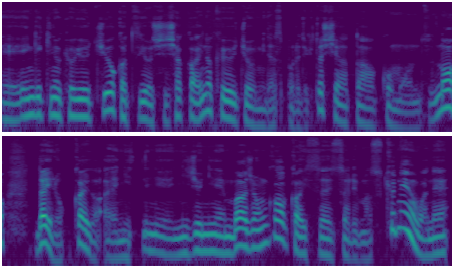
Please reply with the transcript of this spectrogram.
えー、演劇の共有地を活用し、社会の共有地を生み出すプロジェクト、シアターコモンズの第6回が、えー、22年バージョンが開催されます。去年はね、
